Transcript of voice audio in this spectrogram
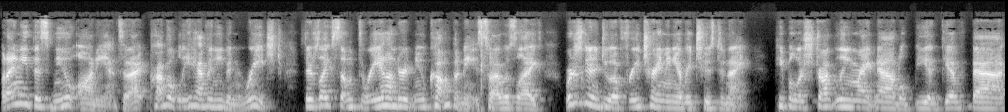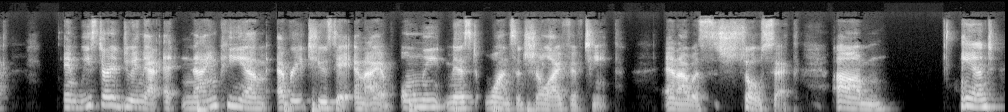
but I need this new audience that I probably haven't even reached. There's like some 300 new companies. So I was like, we're just going to do a free training every Tuesday night people are struggling right now. It'll be a give back. And we started doing that at 9 p.m. every Tuesday. And I have only missed one since July 15th. And I was so sick. Um, and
